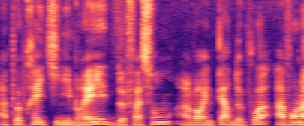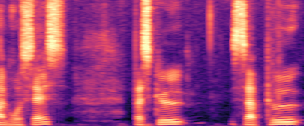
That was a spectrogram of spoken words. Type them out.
à peu près équilibrée de façon à avoir une perte de poids avant la grossesse, parce que ça peut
